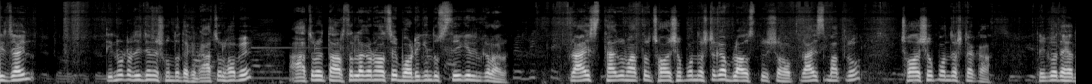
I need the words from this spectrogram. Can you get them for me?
ডিজাইন তিনোটা ডিজাইনের সুন্দর, দেখেন, আঁচল হবে। আঁচলের তারসেল লাগানো আছে বডি কিন্তু সি গ্রিন কালার প্রাইস থাকবে মাত্র ছয়শো পঞ্চাশ টাকা ব্লাউজ পিস সহ। প্রাইস মাত্র ছয়শো পঞ্চাশ টাকা। এগুলো দেখেন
